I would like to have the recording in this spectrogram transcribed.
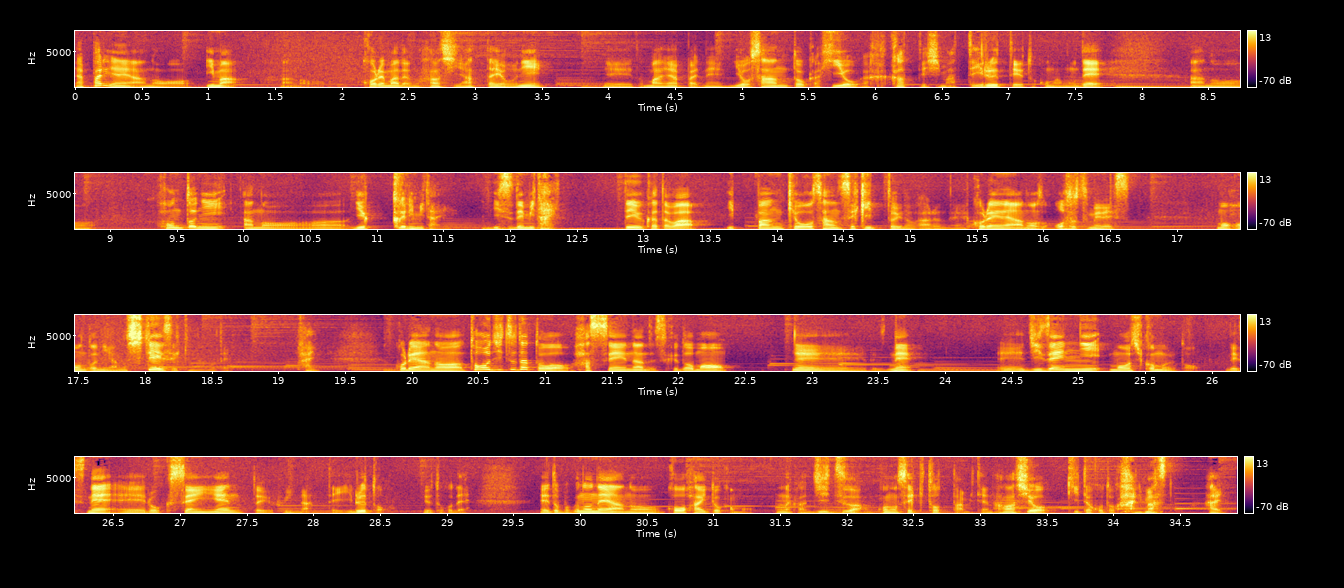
やっぱりねあの今あのこれまでの話にあったように、えーとまあ、やっぱりね予算とか費用がかかってしまっているっていうとこなのであの本当にあのゆっくり見たい椅子で見たいっていう方は一般協賛席というのがあるんでこれねあのおすすめです。もう本当にあの指定席なので。はい。これあの当日だと8000円なんですけども、えーですね。えー、事前に申し込むとですね、えー、6000円というふうになっているというところで、えー、と僕のねあの後輩とかもなんか実はこの席取ったみたいな話を聞いたことがありますと。はい、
